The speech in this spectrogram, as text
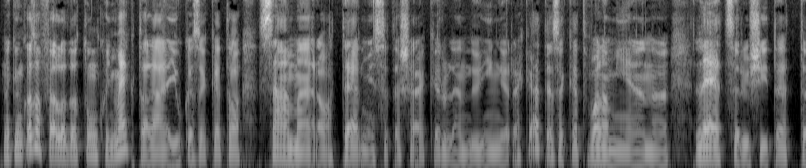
nekünk az a feladatunk, hogy megtaláljuk ezeket a számára természetes elkerülendő ingereket, ezeket valamilyen leegyszerűsített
